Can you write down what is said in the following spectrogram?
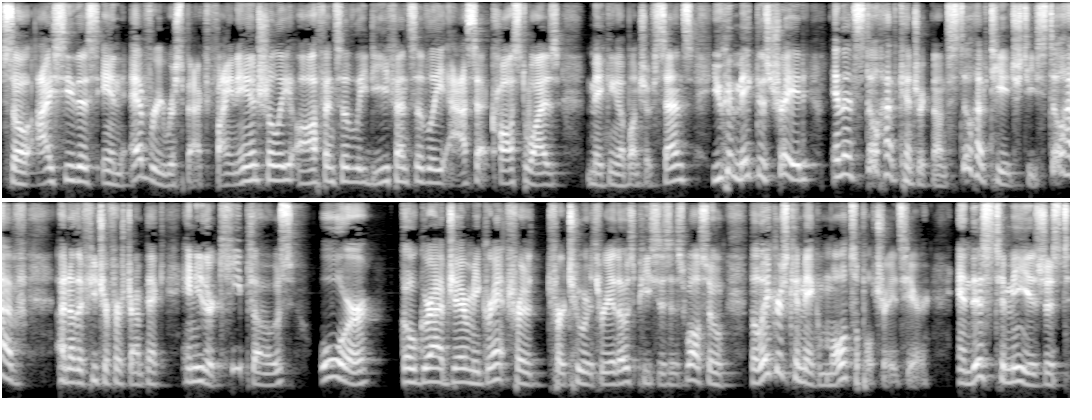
So I see this in every respect financially, offensively, defensively, asset cost wise, making a bunch of sense. You can make this trade and then still have Kendrick Nunn, still have THT, still have another future first round pick, and either keep those or go grab Jerami Grant for, for two or three of those pieces as well. So the Lakers can make multiple trades here. And this to me is just,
